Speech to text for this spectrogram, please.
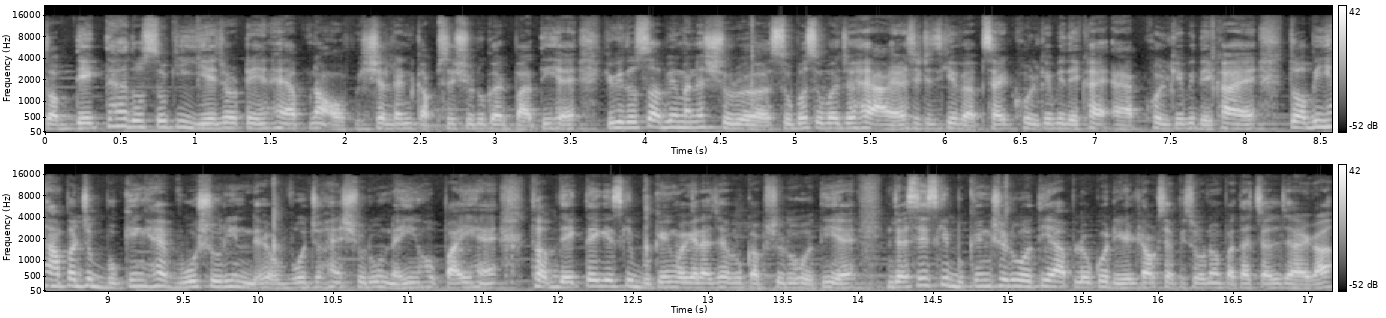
तो अब देखते हैं दोस्तों कि ये जो ट्रेन है अपना ऑफिशियल रन कब से शुरू कर पाती है, क्योंकि दोस्तों अभी मैंने सुबह सुबह जो है आईआरसीटीसी की वेबसाइट खोल के भी देखा है ऐप खोल के भी देखा है। तो अभी यहाँ पर जो बुकिंग है, वो शुरू वो जो है शुरू नहीं हो पाई है। तो अब देखते हैं कि इसकी बुकिंग वगैरह जो है वो कब शुरू होती है। जैसे इसकी बुकिंग शुरू होती है, आप लोग को रियल टॉक्स एपिसोड में पता चल जाएगा।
